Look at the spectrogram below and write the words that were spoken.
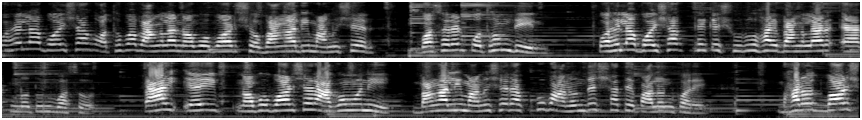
পহেলা বৈশাখ অথবা বাংলা নববর্ষ, বাঙালি মানুষের বছরের প্রথম দিন। পহেলা বৈশাখ থেকে শুরু হয় বাংলার এক নতুন বছর। তাই এই নববর্ষের আগমনী বাঙালি মানুষেরা খুব আনন্দের সাথে পালন করে। ভারতবর্ষ,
